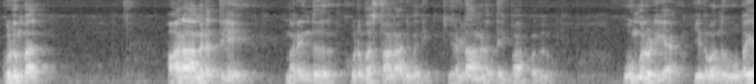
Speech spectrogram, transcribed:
குடும்ப ஆறாம் இடத்திலே மறைந்து குடும்ப ஸ்தானாதிபதி இரண்டாம் இடத்தை பார்ப்பது உங்களுடைய இது வந்து உபய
